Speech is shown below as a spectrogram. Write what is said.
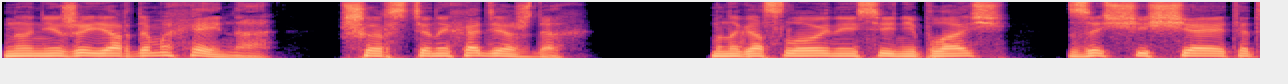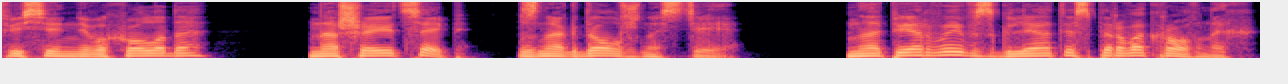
но ниже Ярдема Хейна, в шерстяных одеждах. Многослойный синий плащ защищает от весеннего холода, на шее цепь, знак должности. На первый взгляд из первокровных,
